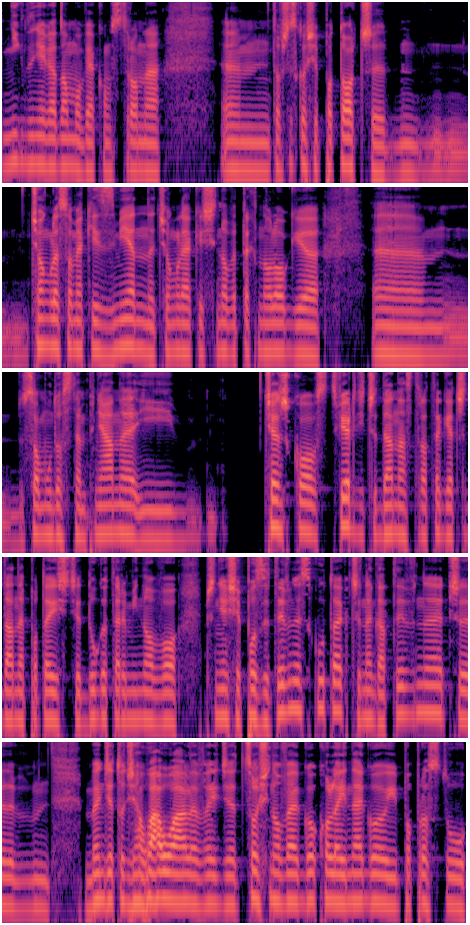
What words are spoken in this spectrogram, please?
nigdy nie wiadomo w jaką stronę to wszystko się potoczy. Ciągle są jakieś zmienne, ciągle jakieś nowe technologie są udostępniane i ciężko stwierdzić, czy dana strategia, czy dane podejście długoterminowo przyniesie pozytywny skutek, czy negatywny, czy będzie to działało, ale wejdzie coś nowego, kolejnego i po prostu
